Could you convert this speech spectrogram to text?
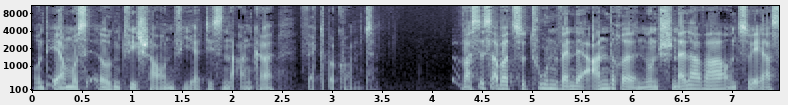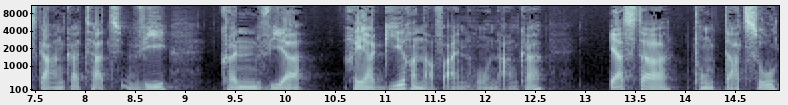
und er muss irgendwie schauen, wie er diesen Anker wegbekommt. Was ist aber zu tun, wenn der andere nun schneller war und zuerst geankert hat? Wie können wir reagieren auf einen hohen Anker? Erster Punkt dazu,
